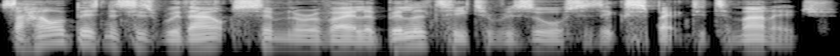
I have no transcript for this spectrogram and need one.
So, how are businesses without similar availability to resources expected to manage?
